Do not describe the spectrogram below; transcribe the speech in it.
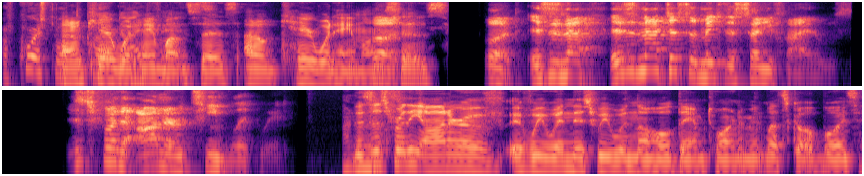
Of course, I don't care what Cloud9 Haymont fans. says. I don't care what Haymont Look. says. Look, this is not this is not just to make the semifinals. This is for the honor of Team Liquid. This is for the honor of if we win this, we win the whole damn tournament. Let's go, boys.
